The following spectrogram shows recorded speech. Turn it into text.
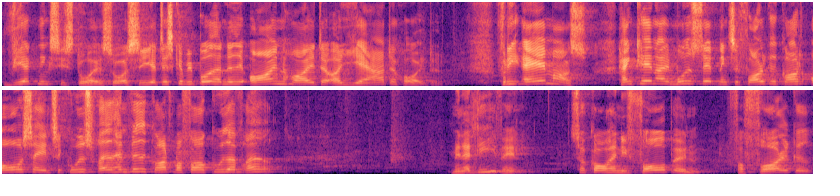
virkningshistorie, så at sige. Og det skal vi både have ned i øjenhøjde og hjertehøjde. Fordi Amos, han kender i modsætning til folket godt årsagen til Guds fred. Han ved godt, hvorfor Gud er vred. Men alligevel, så går han i forbøn for folket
